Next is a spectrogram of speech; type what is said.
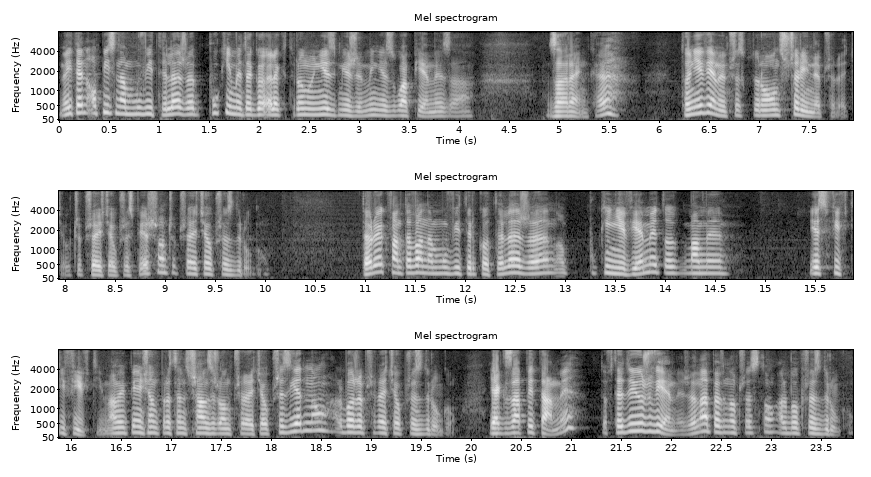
No i ten opis nam mówi tyle, że póki my tego elektronu nie zmierzymy, nie złapiemy za, za rękę, to nie wiemy, przez którą on szczelinę przeleciał. Czy przeleciał przez pierwszą, czy przeleciał przez drugą. Teoria kwantowa nam mówi tylko tyle, że no, póki nie wiemy, to mamy, jest 50-50. Mamy 50% szans, że on przeleciał przez jedną, albo że przeleciał przez drugą. Jak zapytamy, to wtedy już wiemy, że na pewno przez tą albo przez drugą.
